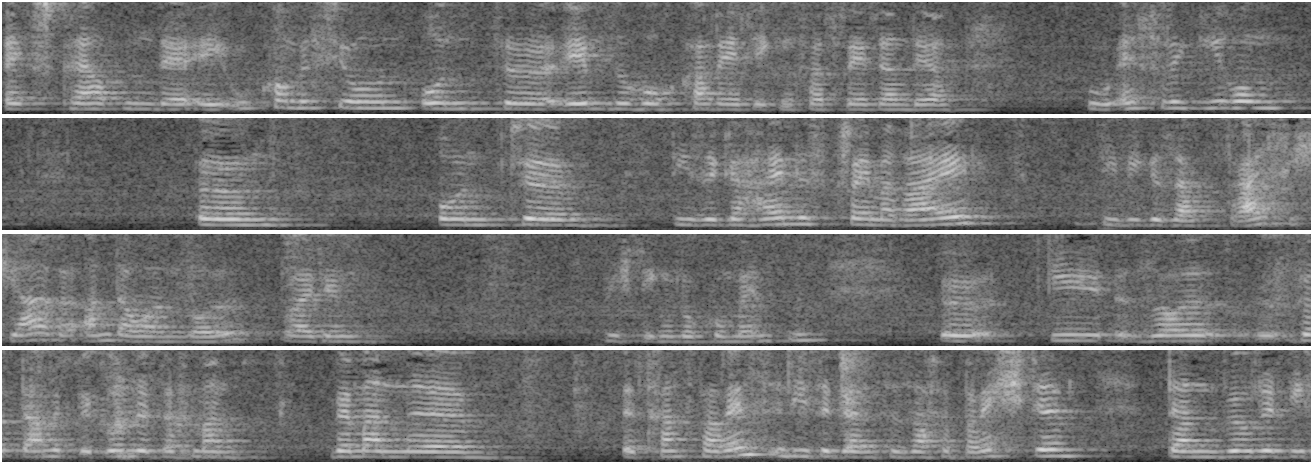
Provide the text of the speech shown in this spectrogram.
Experten der EU-Kommission und äh, ebenso hochkarätigen Vertretern der US-Regierung. Ähm, und äh, diese Geheimniskrämerei, die wie gesagt 30 Jahre andauern soll bei den wichtigen Dokumenten, äh, die soll, wird damit begründet, dass man, wenn man äh, Transparenz in diese ganze Sache brächte, dann würde die,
